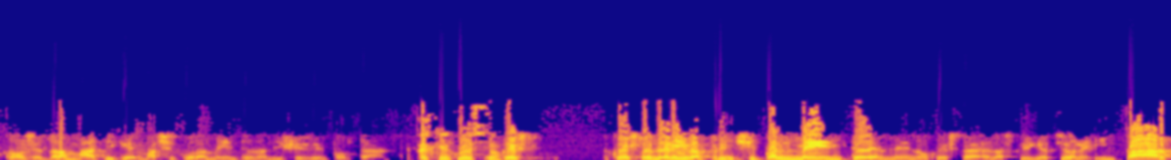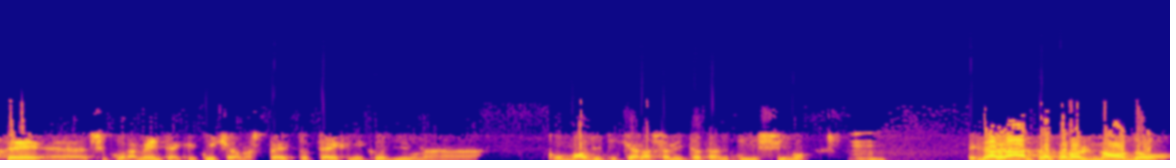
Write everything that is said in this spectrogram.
cose drammatiche, ma sicuramente una discesa importante. Perché questo? questo? questo? deriva principalmente, almeno questa è la spiegazione, in parte eh, sicuramente anche qui c'è un aspetto tecnico di una commodity che era salita tantissimo, mm-hmm e dall'altra però il nodo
